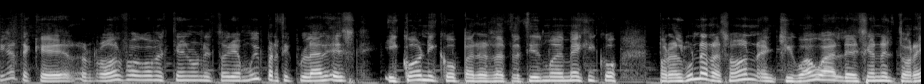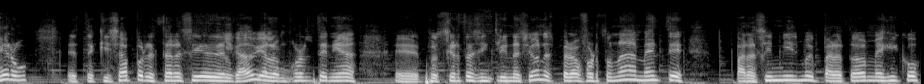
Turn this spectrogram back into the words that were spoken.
Fíjate que Rodolfo Gómez tiene una historia muy particular, es icónico para el atletismo de México. Por alguna razón, en Chihuahua le decían el torero, este, quizá por estar así de delgado y a lo mejor él tenía eh, pues ciertas inclinaciones, pero afortunadamente para sí mismo y para todo México,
